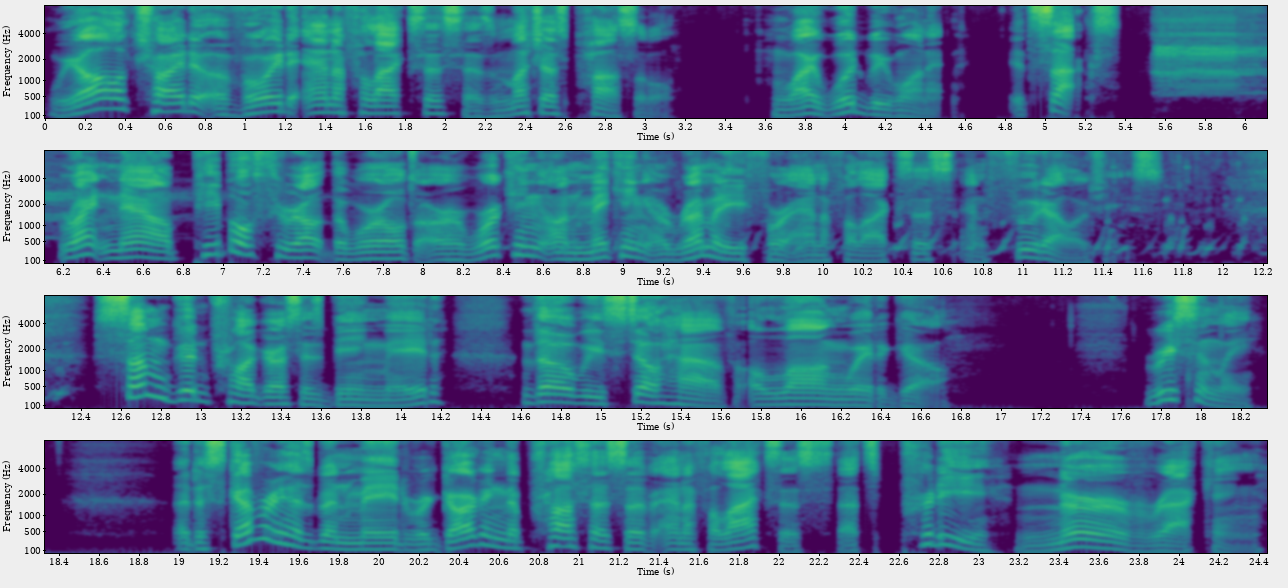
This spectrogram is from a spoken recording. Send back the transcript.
We all try to avoid anaphylaxis as much as possible. Why would we want it? It sucks. Right now, people throughout the world are working on making a remedy for anaphylaxis and food allergies. Some good progress is being made, though we still have a long way to go. Recently, a discovery has been made regarding the process of anaphylaxis that's pretty nerve wracking.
